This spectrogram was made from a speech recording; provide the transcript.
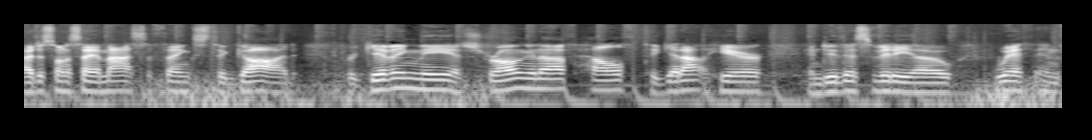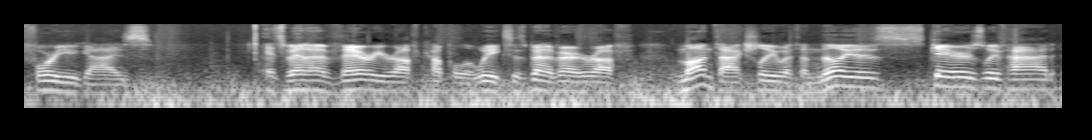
I just wanna say a massive thanks to God for giving me a strong enough health to get out here and do this video with and for you guys. It's been a very rough couple of weeks. It's been a very rough month actually with Amelia's scares we've had.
